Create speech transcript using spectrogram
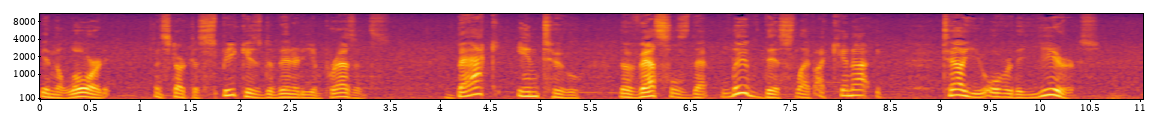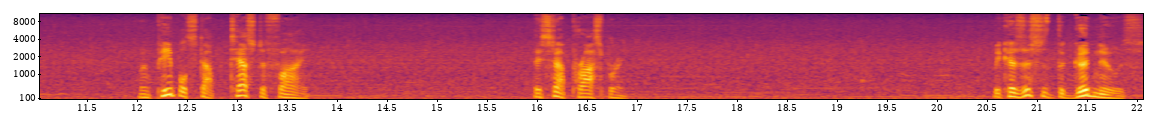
in the Lord, and start to speak his divinity and presence back into the vessels that live this life. I cannot tell you over the years when people stop testifying, they stop prospering. Because this is the good news.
